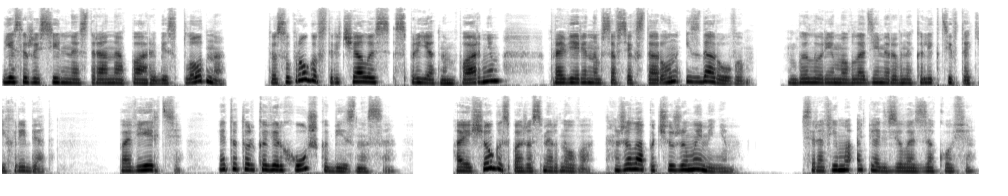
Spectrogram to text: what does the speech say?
Если же сильная сторона пары бесплодна, то супруга встречалась с приятным парнем, проверенным со всех сторон и здоровым. Был у Римы Владимировны коллектив таких ребят. Поверьте, это только верхушка бизнеса. А еще госпожа Смирнова жила под чужим именем. Серафима опять взялась за кофе.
